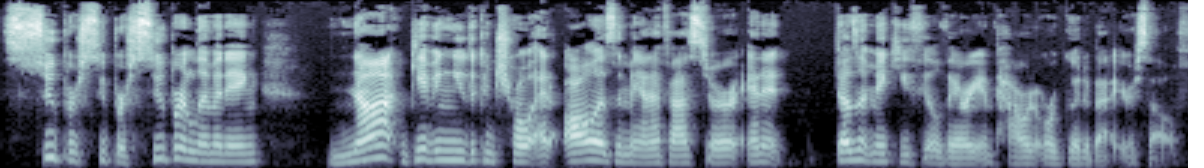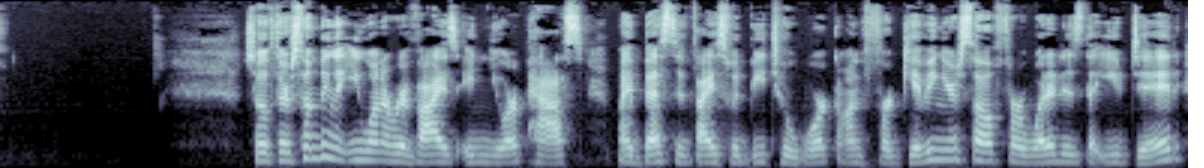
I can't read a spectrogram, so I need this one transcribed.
Super, super, super limiting, not giving you the control at all as a manifester, and it doesn't make you feel very empowered or good about yourself. So if there's something that you want to revise in your past, my best advice would be to work on forgiving yourself for what it is that you did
